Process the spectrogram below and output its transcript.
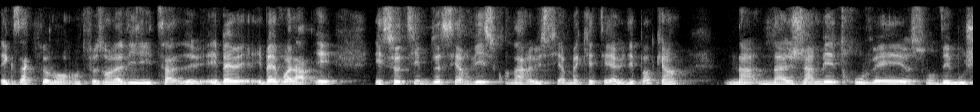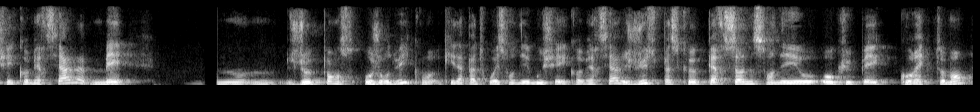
Exactement, en te faisant la visite. Ça, et ben, et ben voilà. Et, et ce type de service qu'on a réussi à maqueter à une époque, hein, n'a jamais trouvé son débouché commercial, mais je pense aujourd'hui qu'il n'a pas trouvé son débouché commercial juste parce que personne s'en est occupé correctement.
